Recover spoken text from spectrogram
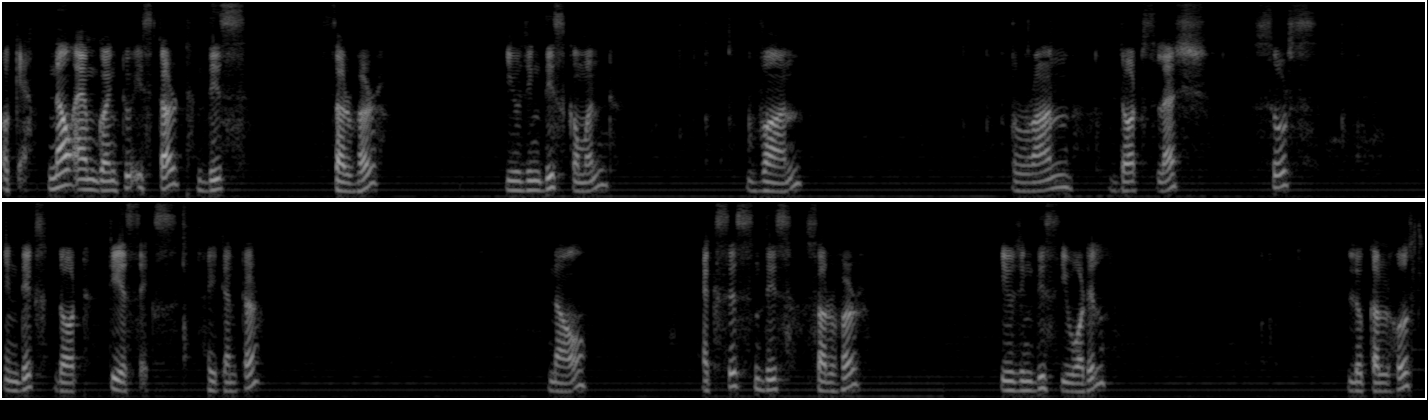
Okay. Now I am going to start this server using this command bun run dot slash source index dot tsx hit enter. Now access this server using this url localhost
